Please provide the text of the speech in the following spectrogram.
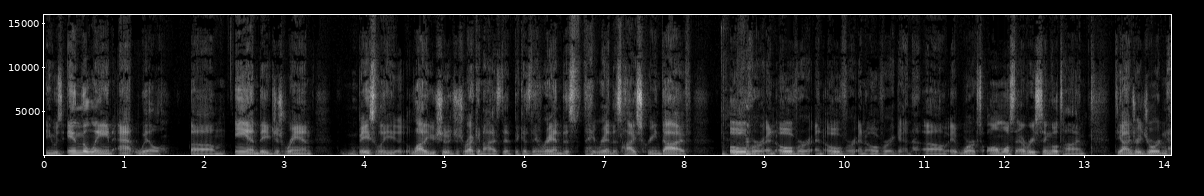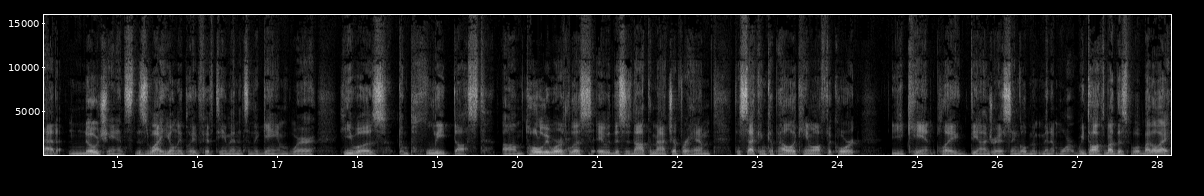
he was in the lane at will, um, and they just ran. Basically, a lot of you should have just recognized it because they ran this they ran this high screen dive over and over and over and over again. Um, it works almost every single time. DeAndre Jordan had no chance. This is why he only played 15 minutes in the game, where he was complete dust, um, totally worthless. It, this is not the matchup for him. The second Capela came off the court, you can't play DeAndre a single minute more. We talked about this, by the way.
